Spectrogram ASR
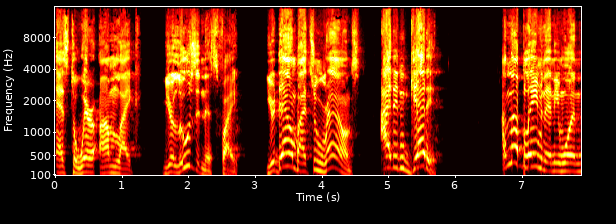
as to where I'm like, you're losing this fight. You're down by two rounds. I didn't get it. I'm not blaming anyone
